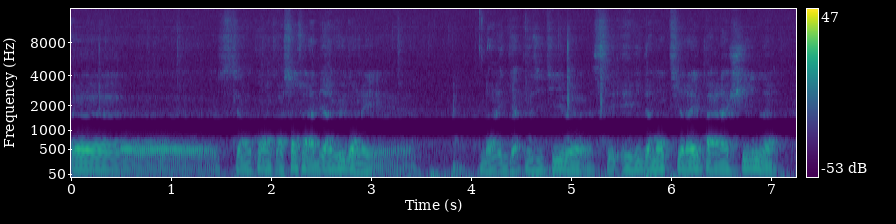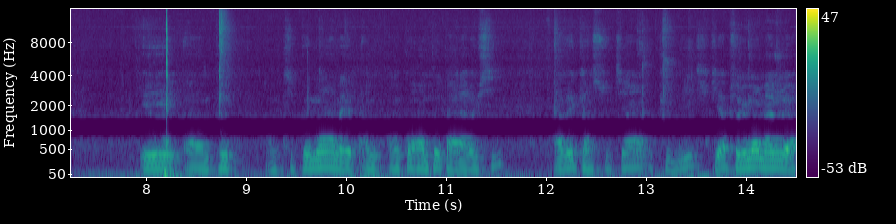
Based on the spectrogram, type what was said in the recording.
euh, c'est encore en croissance, on l'a bien vu dans les, dans les diapositives, c'est évidemment tiré par la Chine et un, peu, un petit peu moins, mais encore un peu par la Russie, avec un soutien public qui est absolument majeur.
